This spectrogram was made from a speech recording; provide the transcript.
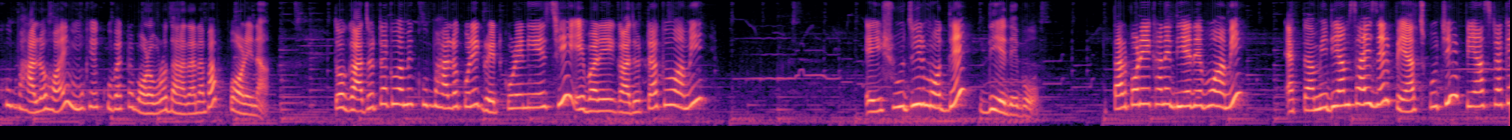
খুব ভালো হয়, মুখে খুব একটা বড় বড় দানা দানা ভাব পড়ে না। তো গাজরটাকেও আমি খুব ভালো করে গ্রেট করে নিয়েছি। এবারে গাজরটাকেও আমি এই সুজির মধ্যে দিয়ে দেব। তারপরে এখানে দিয়ে দেব আমি একটা মিডিয়াম সাইজের পেঁয়াজ কুচি। পেঁয়াজটাকে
